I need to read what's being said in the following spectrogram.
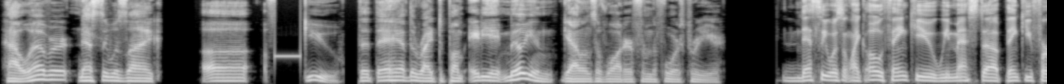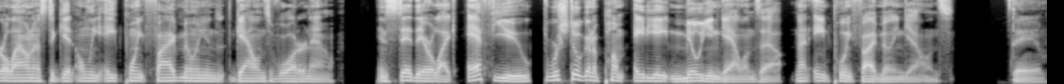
However, Nestle was like, uh, f- you, that they have the right to pump 88 million gallons of water from the forest per year. Nestle wasn't like, oh, thank you, we messed up. Thank you for allowing us to get only 8.5 million gallons of water now. Instead, they were like, F you, we're still going to pump 88 million gallons out, not 8.5 million gallons. Damn.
